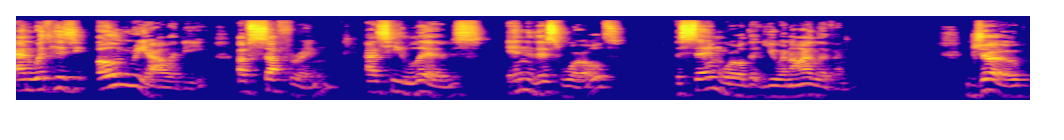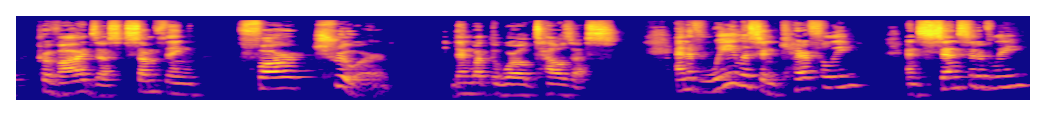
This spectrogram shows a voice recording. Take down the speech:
and with his own reality of suffering as he lives in this world, the same world that you and I live in. Job provides us something far truer than what the world tells us. And if we listen carefully and sensitively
